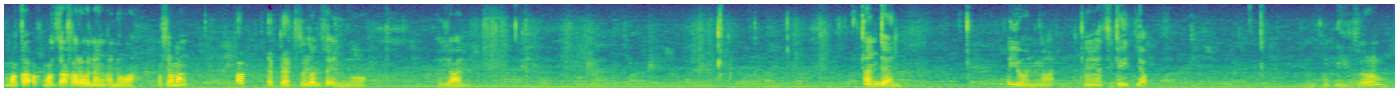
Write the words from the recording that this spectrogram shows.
magka, magkakaroon ng ano, masamang up epekto yan sa inyo. Ayan. And then, ayun nga, ngayon si Kate Yap. Ang ilaw.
